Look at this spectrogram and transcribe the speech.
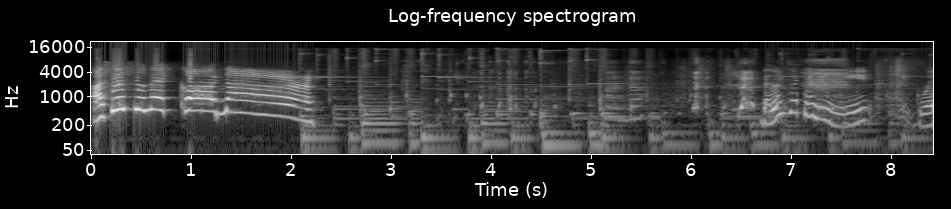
Asusume Corner dalam segmen ini gue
